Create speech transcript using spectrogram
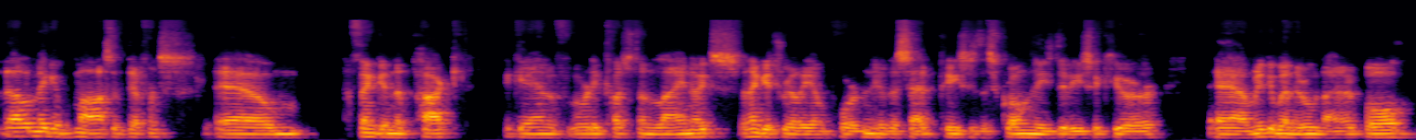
that'll make a massive difference. Um, I think in the pack, again, I've already touched on lineouts. I think it's really important. You know, the set pieces, the scrum needs to be secure. Um, we need to win their own lineout ball.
